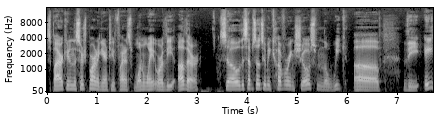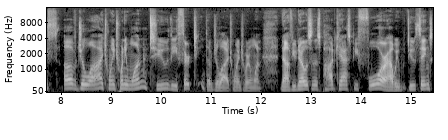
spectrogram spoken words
Spirekin in the search bar, and I guarantee you find us one way or the other. So this episode's going to be covering shows from the week of the 8th of July 2021 to the 13th of July 2021. Now, if you've never listened to this podcast before, how we do things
